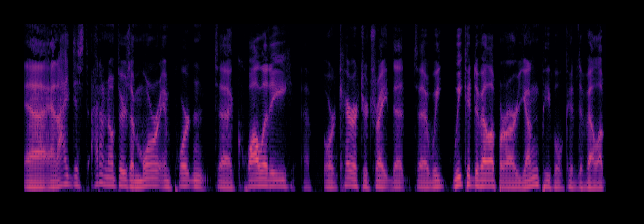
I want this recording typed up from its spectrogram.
Uh, and I just I don't know if there's a more important uh, quality uh, or character trait that uh, we we could develop or our young people could develop,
